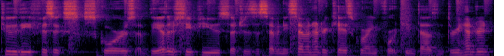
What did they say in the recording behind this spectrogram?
to the physics scores of the other CPUs such as the 7700K scoring 14300,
